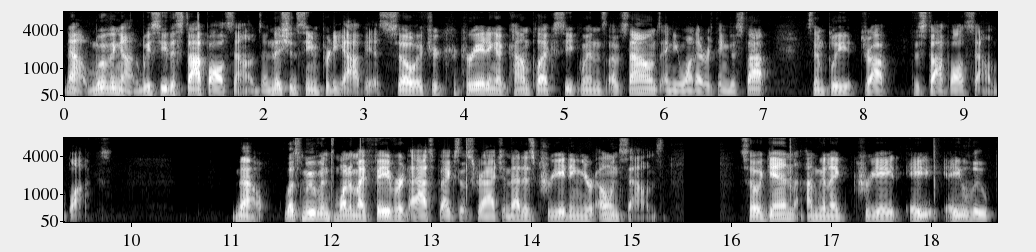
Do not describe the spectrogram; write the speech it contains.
Now, moving on, we see the stop all sounds, and this should seem pretty obvious. So if you're creating a complex sequence of sounds and you want everything to stop, simply drop the stop all sound blocks. Now, let's move into one of my favorite aspects of Scratch, and that is creating your own sounds. So again, I'm going to create a, a loop,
